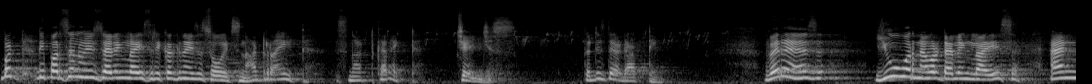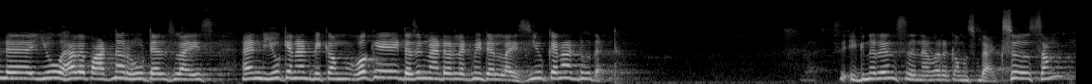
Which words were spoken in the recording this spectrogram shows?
But the person who is telling lies recognizes, oh, it's not right, it's not correct, changes. That is the adapting. Whereas you were never telling lies and uh, you have a partner who tells lies and you cannot become okay it doesn't matter let me tell lies. You cannot do that. See, ignorance never comes back. So some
